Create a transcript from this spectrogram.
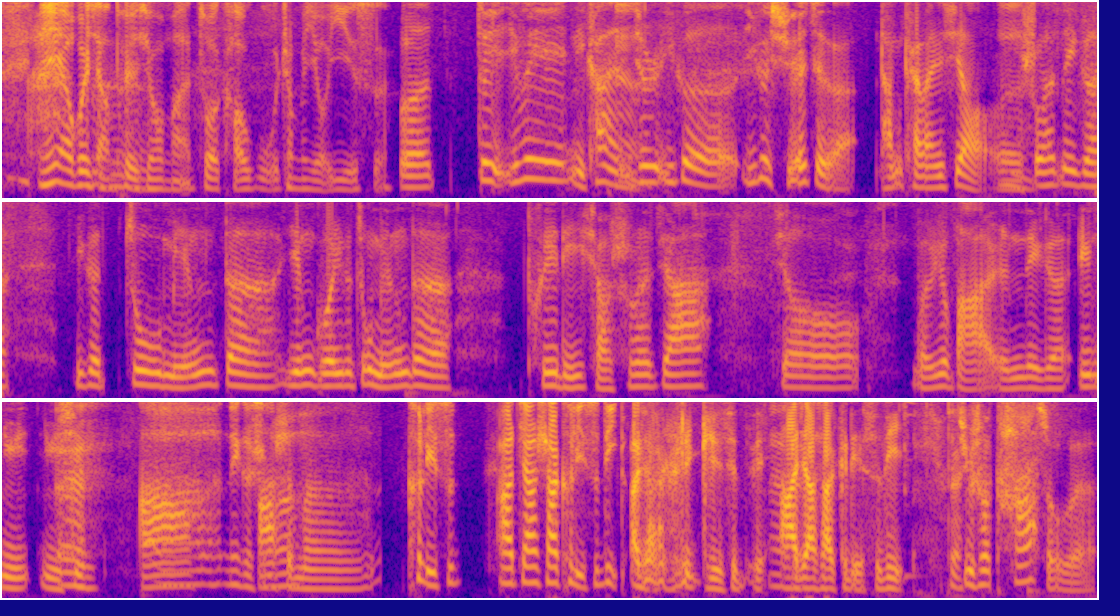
您也会想退休吗？做考古这么有意思？呃，对，因为你看，嗯就是一个、一个学者，他们开玩笑，说那个一个著名的英国一个著名的推理小说家，叫我又把人那个一女女性、嗯啊啊，那个什么克里斯阿加莎克里斯蒂，阿加莎克里克里斯蒂，嗯。阿加莎克里斯蒂，对。据说她说过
